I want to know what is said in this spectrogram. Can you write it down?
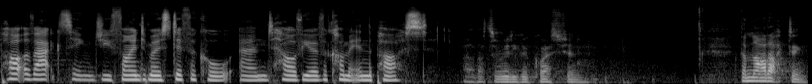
part of acting do you find most difficult and how have you overcome it in the past? Oh, that's a really good question. The not acting.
